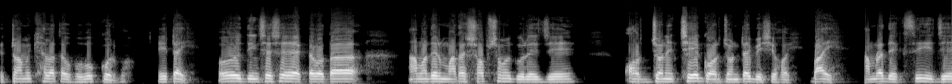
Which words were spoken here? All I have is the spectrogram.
একটু আমি খেলাটা উপভোগ করব। এটাই। ওই দিন শেষে একটা কথা আমাদের মাথায় সবসময় ঘুরে যে অর্জনের চেয়ে গর্জনটাই বেশি হয়। ভাই, আমরা দেখছি যে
